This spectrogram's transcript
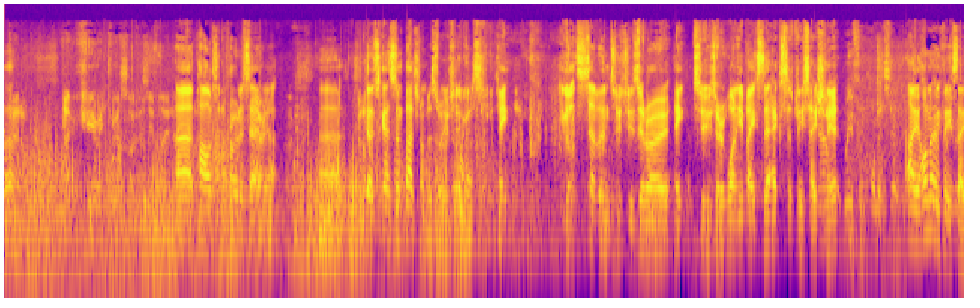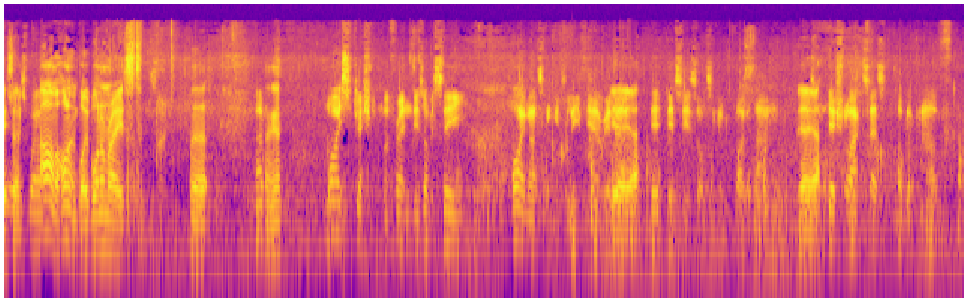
Uh, Out sheer interest, I can see uh, power to the proletariat. Uh, go to get some badge numbers for you. So you got eight. You got seven two two zero eight two zero one. You're based at Exeter Police Station No, here. We're from politics. Oh, you're Honiton Police Station. well. Oh, I'm a Honiton boy, born and raised. Uh, Um, yeah. My suggestion, my friend, is obviously I'm asking you to leave the area. Yeah, now. Thi- This is obviously going to be private land. Yeah, There's yeah. Additional access the public have.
